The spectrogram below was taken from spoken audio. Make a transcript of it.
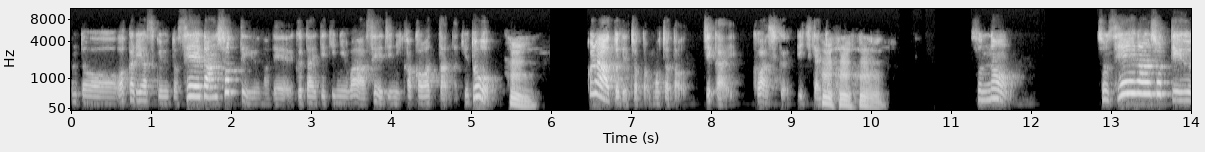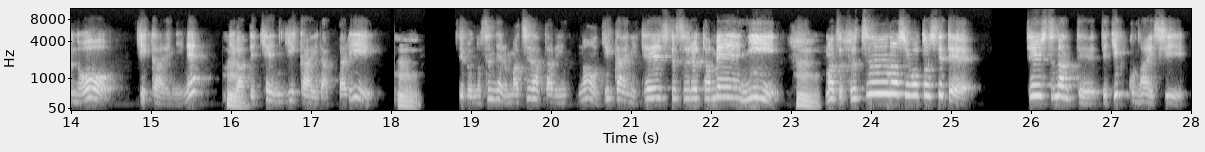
うんと、わかりやすく言うと、請願書っていうので、具体的には政治に関わったんだけど、うん。これは後でちょっと、もうちょっと次回詳しくいきたいうんと思います。うんその、その請願書っていうのを議会にね、うん岩手県議会だったり、うん自分の住んでる町だったりの議会に提出するために、うんまず普通の仕事してて、提出なんてできっこないし、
